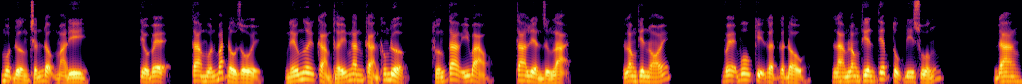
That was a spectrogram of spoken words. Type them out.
một đường chấn động mà đi. Tiểu vệ, ta muốn bắt đầu rồi, nếu ngươi cảm thấy ngăn cản không được, hướng ta ý bảo, ta liền dừng lại. Long Thiên nói. Vệ vô kỵ gật gật đầu, làm Long Thiên tiếp tục đi xuống. Đang.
